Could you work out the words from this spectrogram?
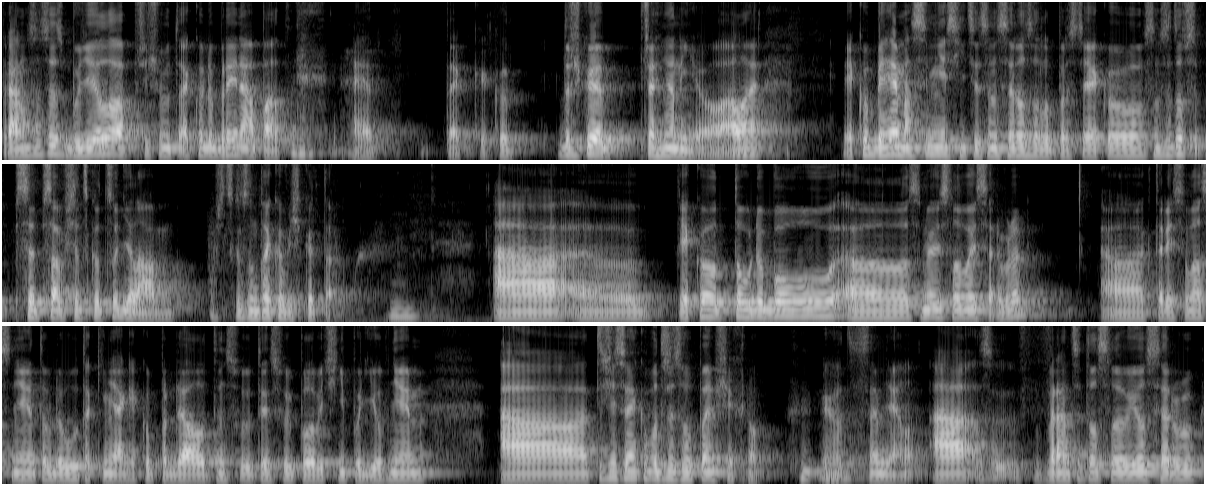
ráno jsem se zbudil a přišel mi to jako dobrý nápad. Je, tak jako trošku je přehnaný, jo, ale jako během asi měsíce jsem se rozhodl, prostě jako jsem se to sepsal všechno, co dělám. A všechno jsem to jako vyškrtal. Hmm. A uh, jako tou dobou uh, jsem měl vyslovový server, uh, který jsem vlastně tou dobou taky nějak jako prodal ten svůj, ten svůj poloviční podíl v něm. A takže jsem jako odřezl úplně všechno, jo, co jsem měl. A v rámci toho slovového serveru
